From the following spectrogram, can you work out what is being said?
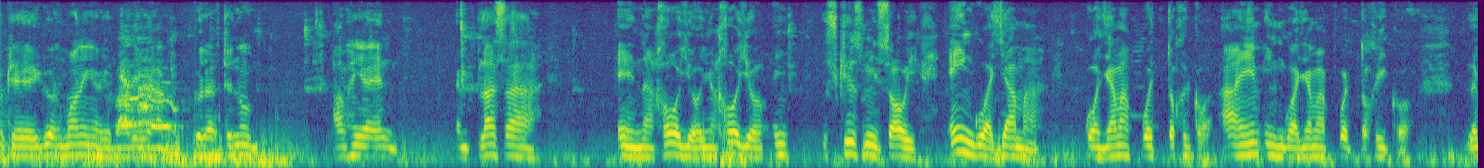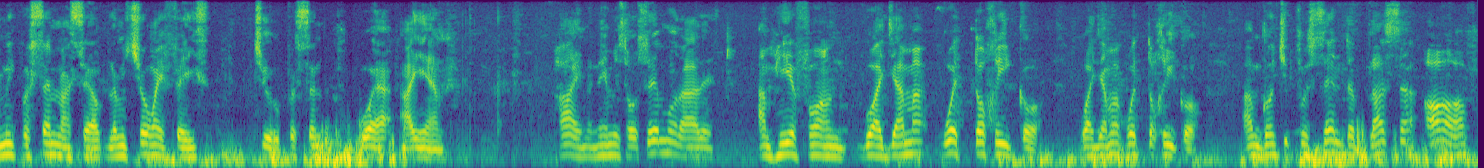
Okay, good morning, everybody. Good afternoon. I'm here in in Plaza in Arroyo, in Arroyo. In, excuse me, sorry, in Guayama, Guayama, Puerto Rico. I am in Guayama, Puerto Rico. Let me present myself. Let me show my face to present where I am. Hi, my name is Jose Morales. I'm here from Guayama, Puerto Rico. Guayama, Puerto Rico. I'm going to present the plaza of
